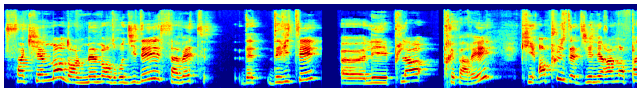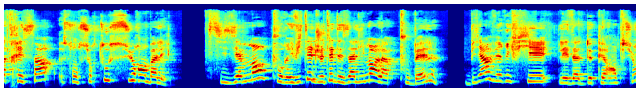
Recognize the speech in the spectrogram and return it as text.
Cinquièmement, dans le même ordre d'idée, ça va être d'éviter euh, les plats préparés, qui en plus d'être généralement pas très sains, sont surtout suremballés. Sixièmement, pour éviter de jeter des aliments à la poubelle, bien vérifier les dates de péremption,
